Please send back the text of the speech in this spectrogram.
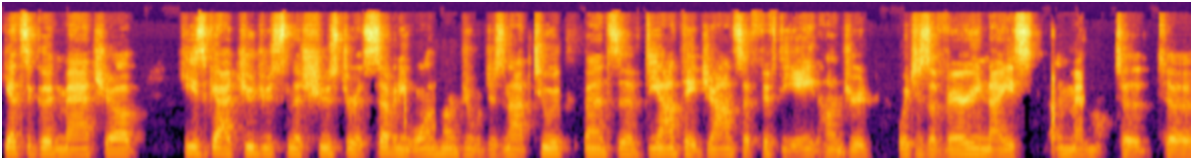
gets a good matchup. He's got Juju Smith Schuster at 7,100, which is not too expensive. Diontae Johnson at 5,800, which is a very nice amount to, to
